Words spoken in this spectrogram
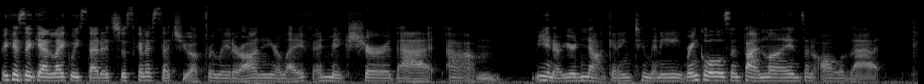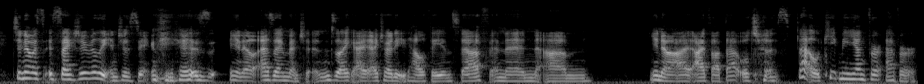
Because again, like we said, it's just going to set you up for later on in your life and make sure that, um, you know, you're not getting too many wrinkles and fine lines and all of that. Do you know, it's, it's actually really interesting because, you know, as I mentioned, like I, I try to eat healthy and stuff. And then, um, you know, I, I thought that will just, that'll keep me young forever.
